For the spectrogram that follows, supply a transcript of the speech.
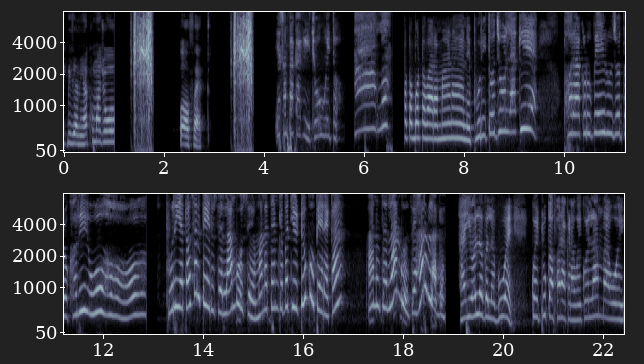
એકબીજાની આંખોમાં જુઓ. પરફેક્ટ એ સંપા કાકી જોવું હોય તો. ફોટો બોટો વાળા માણા ને પૂરી તો જો લાગે. ફરાકડું પહેર્યું જો તો ખરી? ઓહો. પૂરી તો અસલ પહેર્યું છે લાંબુ છે. મને તેમ કે બધી ટૂંકું પહેરે કા? આનું તો લાંબુ છે સારું લાગે. હા એ અલગ અલગ હોય. કોઈ ટૂંકા ફરાકડા હોય કોઈ લાંબા હોય.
